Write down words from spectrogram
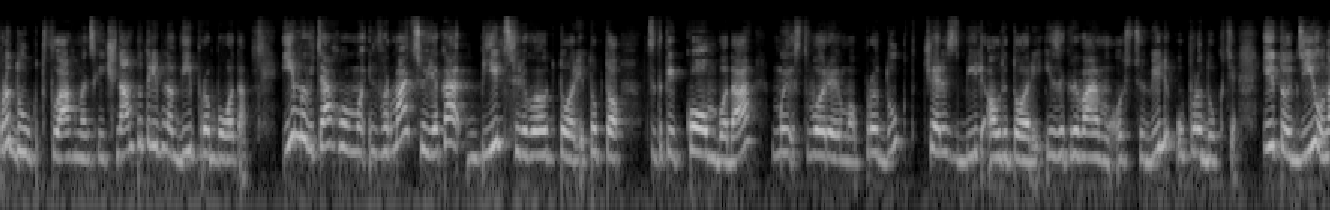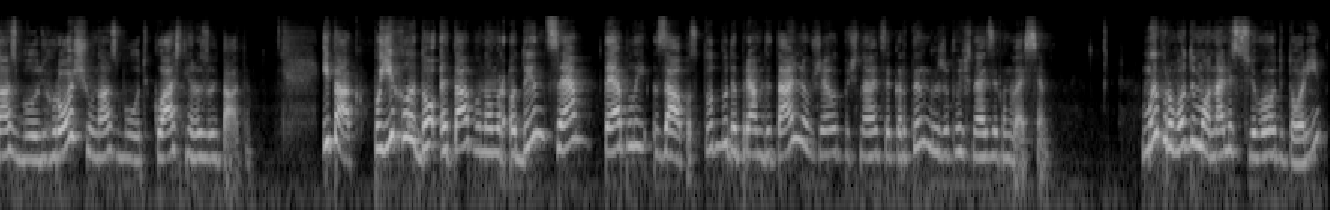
продукт флагманський, чи нам потрібна віп-робота. І ми витягуємо інформацію, яка біль цільової аудиторії. Тобто це такий комбо, да? ми створюємо продукт через біль аудиторії і закриваємо ось цю біль у продукті. І тоді у нас будуть гроші, у нас будуть класні результати. І так, поїхали до етапу номер один. Це теплий запуск. Тут буде прям детально, вже от починається картинка, вже починається конверсія. Ми проводимо аналіз цільової аудиторії,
